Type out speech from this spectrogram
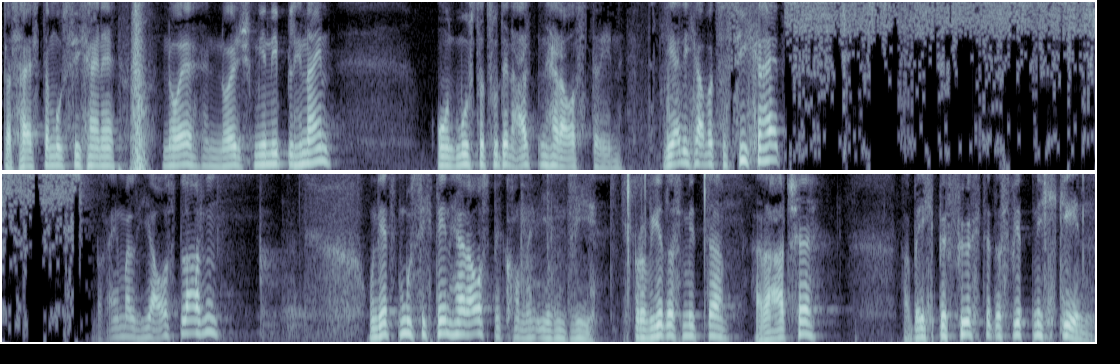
Das heißt, da muss ich eine neue, einen neuen Schmiernippel hinein und muss dazu den alten herausdrehen. Jetzt werde ich aber zur Sicherheit noch einmal hier ausblasen. Und jetzt muss ich den herausbekommen irgendwie. Ich probiere das mit der Ratsche, aber ich befürchte, das wird nicht gehen.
